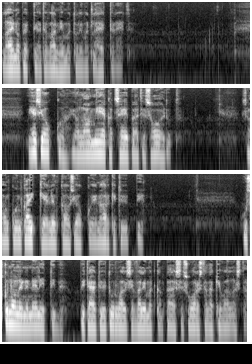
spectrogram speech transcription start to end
lainopettajat ja vanhimmat olivat lähettäneet. Miesjoukko, jolla on miekat, seipäät ja soidut. Se on kuin kaikkien lynkkausjoukkojen arkityyppi. Uskonnollinen eliitti pitäytyy turvallisen välimatkan päässä suorasta väkivallasta.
